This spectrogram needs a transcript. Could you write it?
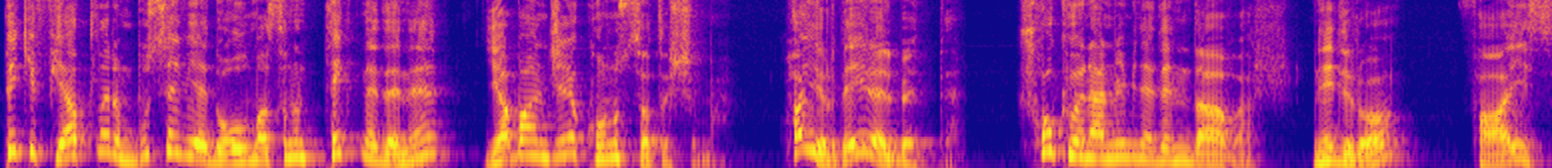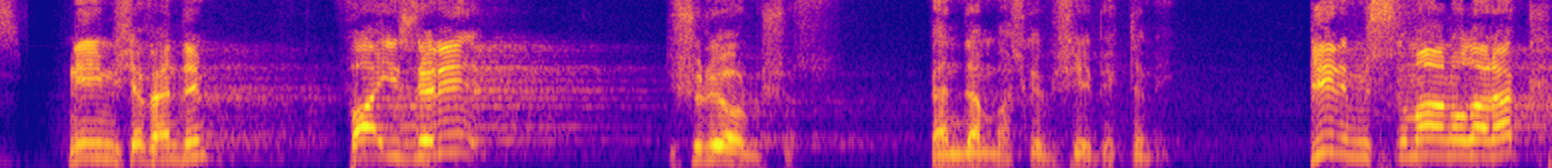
Peki fiyatların bu seviyede olmasının tek nedeni yabancıya konut satışı mı? Hayır değil elbette. Çok önemli bir nedeni daha var. Nedir o? Faiz. Neymiş efendim? Faizleri düşürüyormuşuz. Benden başka bir şey beklemeyin. Bir Müslüman olarak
